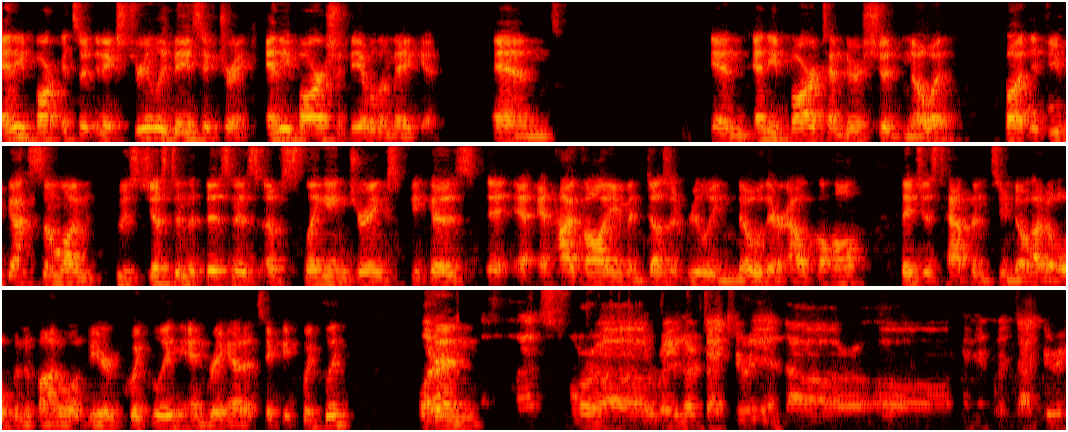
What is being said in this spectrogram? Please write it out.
any bar, it's an extremely basic drink. Any bar should be able to make it, and and any bartender should know it. But if you've got someone who's just in the business of slinging drinks because at, at high volume and doesn't really know their alcohol, they just happen to know how to open a bottle of beer quickly and ring out a ticket quickly. What are the Then measurements for uh, regular daiquiri and uh, uh, daiquiri?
